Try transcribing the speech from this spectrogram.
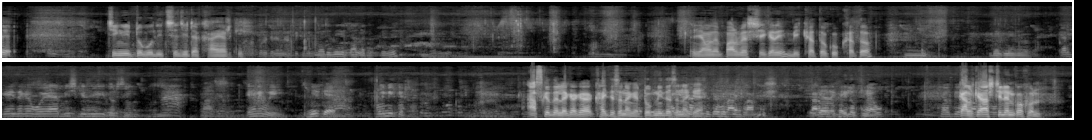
চিংড়ির টোপও দিচ্ছে যেটা খায় আর কি। এই আমাদের পারভেজ শিকারী বিখ্যাত কুখ্যাত। দেখলেই কালকে এই জায়গায় বইয়া বিশ কেজি ধরছি। মাছ। এখানে বই। খালি মিরকে আজকে তো লেখাকা খাইতেছে না কে টোপ নিতেছে না। কে কালকে আসছিলেন কখন?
